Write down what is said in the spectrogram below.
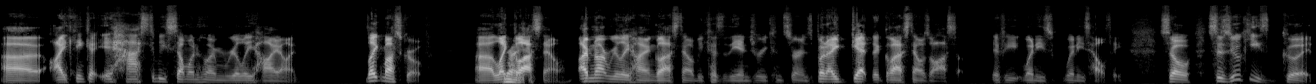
uh, I think it has to be someone who I'm really high on, like Musgrove, uh, like right. Glasnow. I'm not really high on Glasnow because of the injury concerns, but I get that Glasnow is awesome if he when he's when he's healthy. So Suzuki's good.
